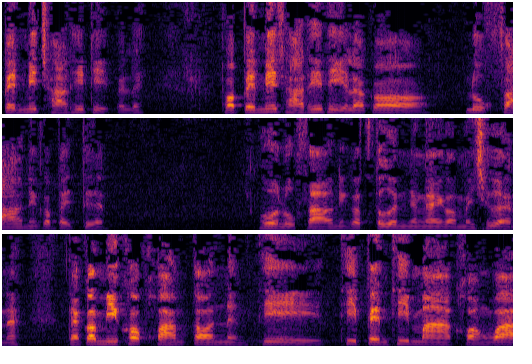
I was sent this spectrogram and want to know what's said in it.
เป็นมิจฉาทิฐิไปเลย พอเป็นมิจฉาทิฏฐิแล้วก็ลูกสาวนี่ก็ไปเตือนโอ้ลูกสาวนี่ก็เตือนยังไงก็ไม่เชื่อนะ แต่ก็มีข้อความตอนหนึ่งที่ที่เป็นที่มาของว่า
